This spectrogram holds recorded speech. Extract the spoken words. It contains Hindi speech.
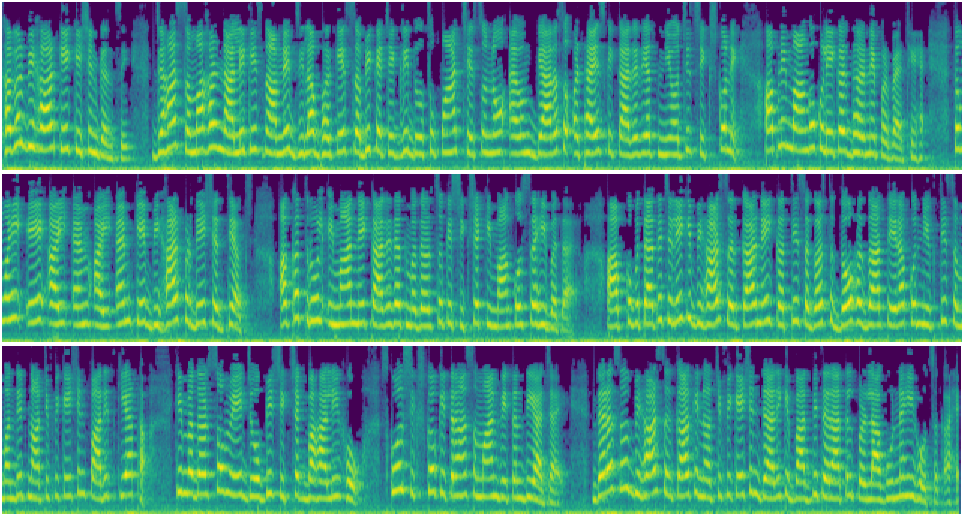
खबर बिहार के किशनगंज से जहाँ समाहर नाले के सामने जिला भर के सभी कैटेगरी 205, 609 एवं 1128 के कार्यरत नियोजित शिक्षकों ने अपनी मांगों को लेकर धरने पर बैठे हैं। तो वहीं एआईएमआईएम के बिहार प्रदेश अध्यक्ष अखतरुल ईमान ने कार्यरत मदरसों के शिक्षक की मांग को सही बताया। आपको बताते चले कि बिहार सरकार ने 31 अगस्त 2013 को नियुक्ति संबंधित नोटिफिकेशन पारित किया था कि मदरसों में जो भी शिक्षक बहाली हो, स्कूल शिक्षकों की तरह समान वेतन दिया जाए। दरअसल बिहार सरकार के नोटिफिकेशन जारी के बाद भी धरातल पर लागू नहीं हो सका है।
